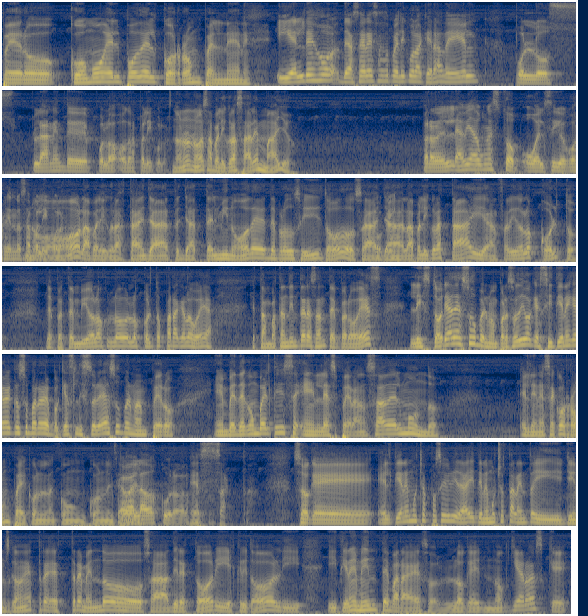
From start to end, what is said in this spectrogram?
pero cómo el poder corrompe al nene. Y él dejó de hacer esa película que era de él por los planes de por las otras películas. No, no, no, esa película sale en mayo. Pero él le había dado un stop o él siguió corriendo esa no, película. la película está ya, ya terminó de, de producir y todo. O sea, ya la película está y han salido los cortos. Después te envío los, los, los cortos para que lo veas. Están bastante interesantes, pero es la historia de Superman. Por eso digo que sí tiene que ver con superhéroes, porque es la historia de Superman, pero en vez de convertirse en la esperanza del mundo, el nene se corrompe con, la- con, con el Se va poder. al lado oscuro de. Exacto. So que él tiene muchas posibilidades y tiene muchos talentos y James Gunn es, tre- es tremendo, o sea, director y escritor y, y tiene mente para eso. Lo que no quiero es que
